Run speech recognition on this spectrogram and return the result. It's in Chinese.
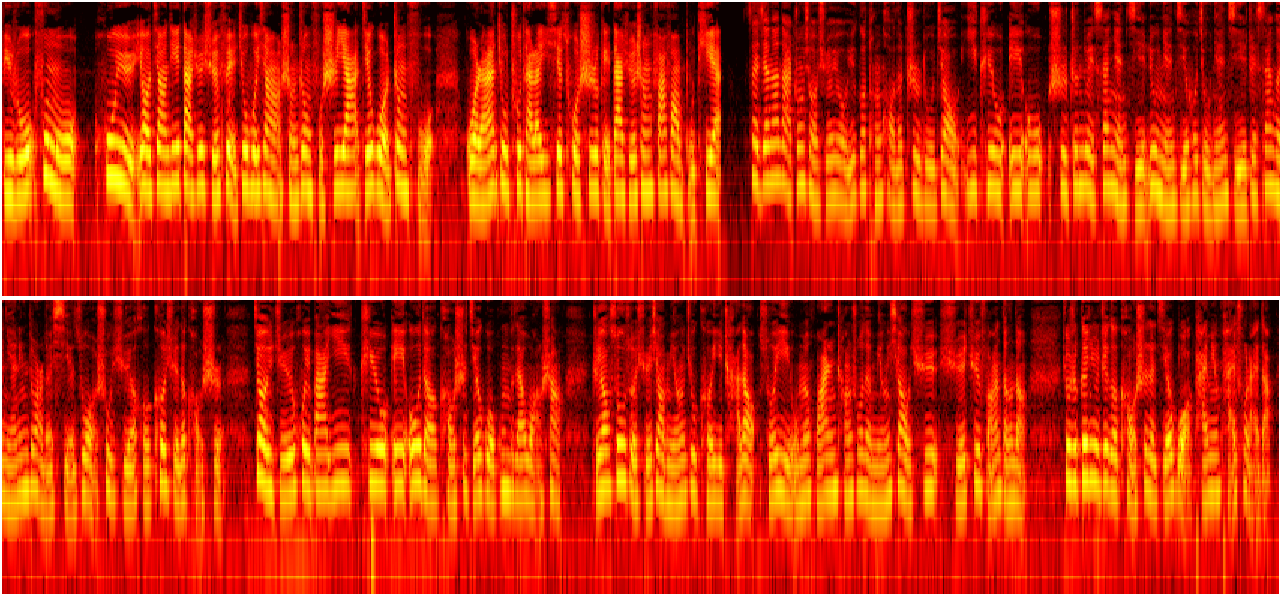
比如父母。呼吁要降低大学学费，就会向省政府施压。结果政府果然就出台了一些措施，给大学生发放补贴。在加拿大中小学有一个统考的制度，叫 EQAO，是针对三年级、六年级和九年级这三个年龄段的写作、数学和科学的考试。教育局会把 EQAO 的考试结果公布在网上，只要搜索学校名就可以查到。所以，我们华人常说的名校区、学区房等等。就是根据这个考试的结果排名排出来的，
